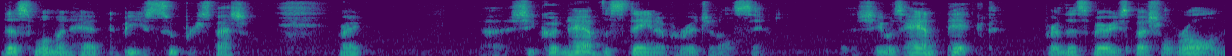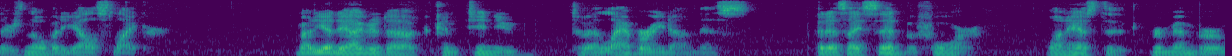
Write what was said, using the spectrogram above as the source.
this woman had to be super special, right? Uh, she couldn't have the stain of original sin. She was handpicked for this very special role, and there's nobody else like her. Maria de Agreda continued to elaborate on this, but as I said before, one has to remember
